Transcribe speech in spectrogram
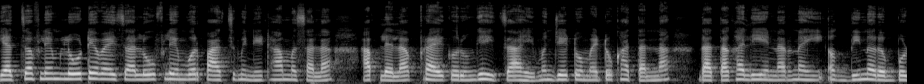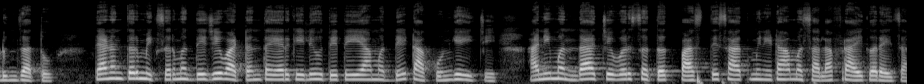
गॅसचा फ्लेम लो ठेवायचा. लो फ्लेमवर पाच मिनिट हा मसाला आपल्याला फ्राय करून घ्यायचा आहे. म्हणजे टोमॅटो खाताना दाताखाली येणार नाही अगदी नरम पडून जातो. त्यानंतर मिक्सरमध्ये जे वाटण तयार केले होते ते यामध्ये टाकून घ्यायचे आणि मंद आचेवर सतत पाच ते सात मिनिट हा मसाला फ्राय करायचा.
